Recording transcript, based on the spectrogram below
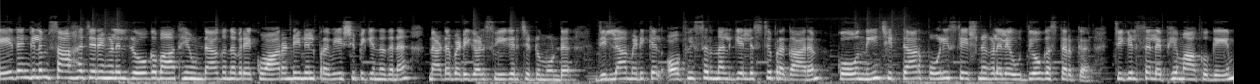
ഏതെങ്കിലും സാഹചര്യങ്ങളിൽ രോഗബാധയുണ്ടാകുന്നവരെ ക്വാറന്റീനിൽ പ്രവേശിപ്പിക്കുന്നതിന് നടപടികൾ സ്വീകരിച്ചിട്ടുമുണ്ട്. ജില്ലാ മെഡിക്കൽ ഓഫീസർ നൽകിയ ലിസ്റ്റ് പ്രകാരം കോന്നി ചിറ്റാർ പോലീസ് സ്റ്റേഷനുകളിലെ ഉദ്യോഗസ്ഥർക്ക് ചികിത്സ ലഭ്യമാക്കുകയും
